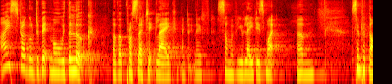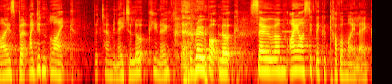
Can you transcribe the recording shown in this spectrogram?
I struggled a bit more with the look of a prosthetic leg. I don't know if some of you ladies might um, sympathise, but I didn't like the Terminator look, you know, the robot look. So um, I asked if they could cover my leg.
